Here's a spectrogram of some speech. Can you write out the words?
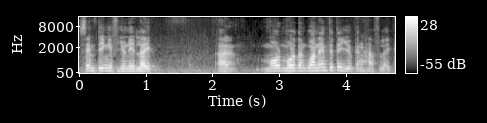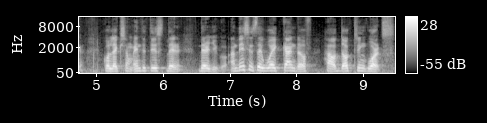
Same thing if you need like uh, more, more than one entity, you can have like a collection of entities. There, there you go. And this is the way kind of how doctrine works.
